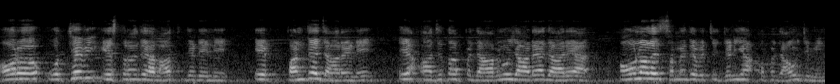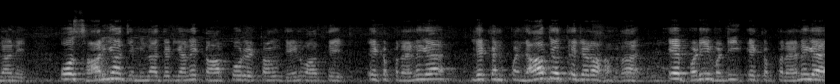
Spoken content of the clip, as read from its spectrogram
ਔਰ ਉੱਥੇ ਵੀ ਇਸ ਤਰ੍ਹਾਂ ਦੇ ਹਾਲਾਤ ਜਿਹੜੇ ਨੇ ਇਹ ਬਣਦੇ ਜਾ ਰਹੇ ਨੇ, ਇਹ ਅੱਜ ਤਾਂ ਪੰਜਾਬ ਨੂੰ ਜਾੜਿਆ ਜਾ ਰਿਹਾ। ਆਉਣ ਵਾਲੇ ਸਮੇਂ ਦੇ ਵਿੱਚ ਜਿਹੜੀਆਂ ਉਪਜਾਊ ਜ਼ਮੀਨਾਂ ਨੇ, ਉਹ ਸਾਰੀਆਂ ਜ਼ਮੀਨਾਂ ਜਿਹੜੀਆਂ ਨੇ ਕਾਰਪੋਰੇਟਾਂ ਨੂੰ ਦੇਣ ਵਾਸਤੇ ਇੱਕ ਪਲੈਨਿੰਗ ਹੈ। ਲੇਕਿਨ ਪੰਜਾਬ ਦੇ ਉੱਤੇ ਜਿਹੜਾ ਹਮਲਾ ਹੈ, ਇਹ ਬੜੀ ਵੱਡੀ ਇੱਕ ਪਲੈਨਿੰਗ ਹੈ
